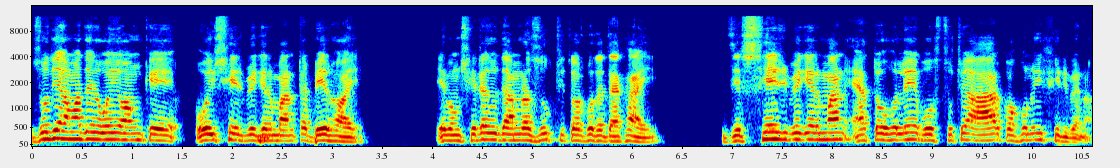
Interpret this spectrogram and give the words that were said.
যদি আমাদের ওই অঙ্কে ওই শেষ বেগের মানটা বের হয় এবং সেটা যদি আমরা যুক্তি তর্কতে দেখাই যে শেষ বেগের মান এত হলে বস্তুটা আর কখনোই ফিরবে না।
